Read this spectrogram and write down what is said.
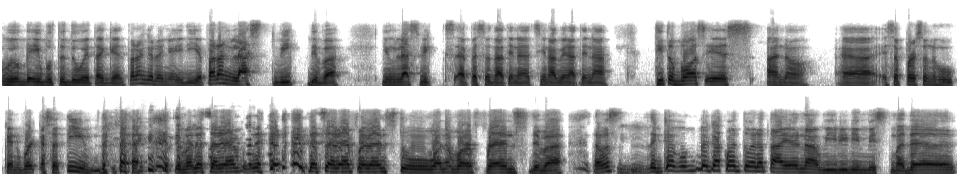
we'll be able to do it again. Parang ganoon yung idea. Parang last week, 'di ba? Yung last week's episode natin na sinabi natin na Tito Boss is ano uh, is a person who can work as a team. diba? That's a, that's a reference to one of our friends, di ba? Tapos, mm-hmm. nagka, nagkakwento na tayo na we really missed Madel,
